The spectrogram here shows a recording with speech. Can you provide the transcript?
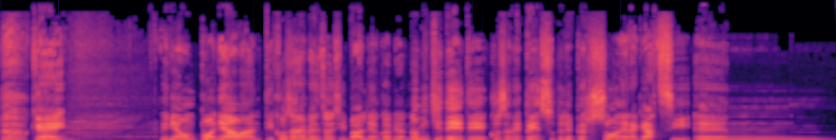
Ok. Vediamo un po', andiamo avanti. Cosa ne pensate? Si balli ancora più? Non mi chiedete cosa ne penso delle persone, ragazzi. Ehm,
